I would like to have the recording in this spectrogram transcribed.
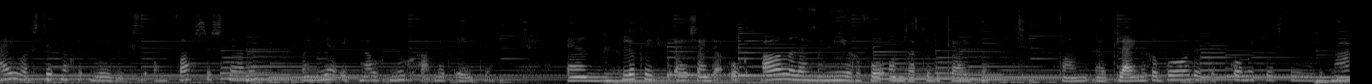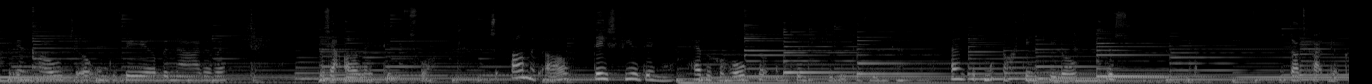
Mij was dit nog het moeilijkste om vast te stellen wanneer ik nou genoeg had met eten. En gelukkig uh, zijn daar ook allerlei manieren voor om dat te bekijken. Van uh, kleinere borden tot kommetjes die met het maaginhoud uh, ongeveer benaderen. Er zijn allerlei tips voor. Dus al met al, deze vier dingen hebben geholpen om 20 kilo te verliezen. En ik moet nog 10 kilo, dus dat gaat lukken.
